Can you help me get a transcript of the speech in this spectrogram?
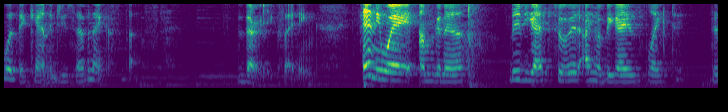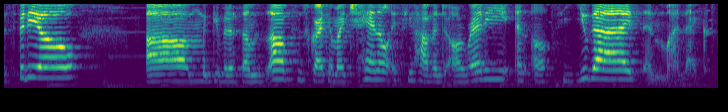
with a Canon G7X. That's very exciting. Anyway, I'm gonna leave you guys to it. I hope you guys liked this video. Um, give it a thumbs up, subscribe to my channel if you haven't already, and I'll see you guys in my next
